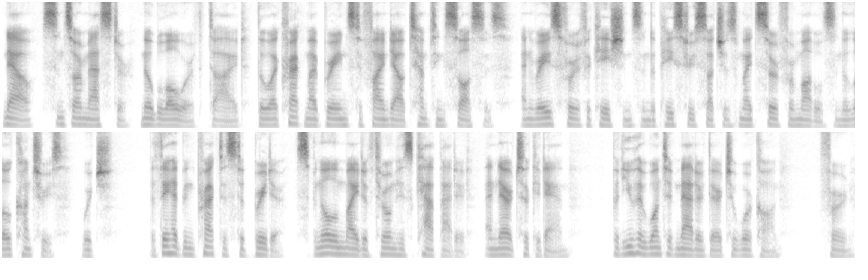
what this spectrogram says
Now, since our master, noble Allworth, died, though I crack my brains to find out tempting sauces, and raise fortifications in the pastry such as might serve for models in the Low Countries, which, if they had been practiced at Breda, Spinola might have thrown his cap at it, and ne'er took it am. But you had wanted matter there to work on. Fern.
